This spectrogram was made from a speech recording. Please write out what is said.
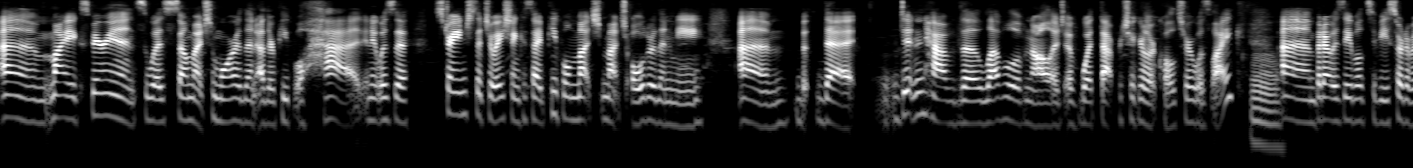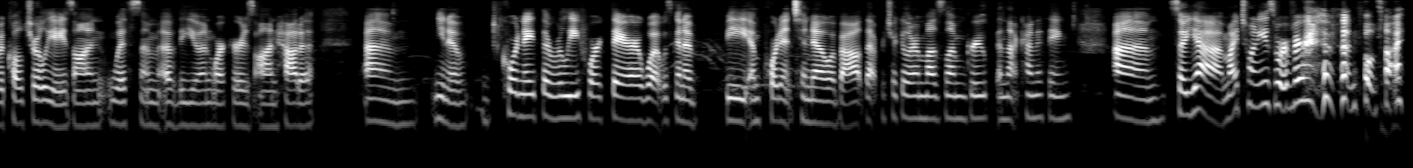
um, my experience was so much more than other people had. And it was a strange situation because I had people much, much older than me um, that didn't have the level of knowledge of what that particular culture was like. Mm. Um, but I was able to be sort of a cultural liaison with some of the UN workers on how to, um, you know, coordinate the relief work there, what was going to be important to know about that particular Muslim group and that kind of thing. Um, so yeah, my 20s were a very eventful time.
